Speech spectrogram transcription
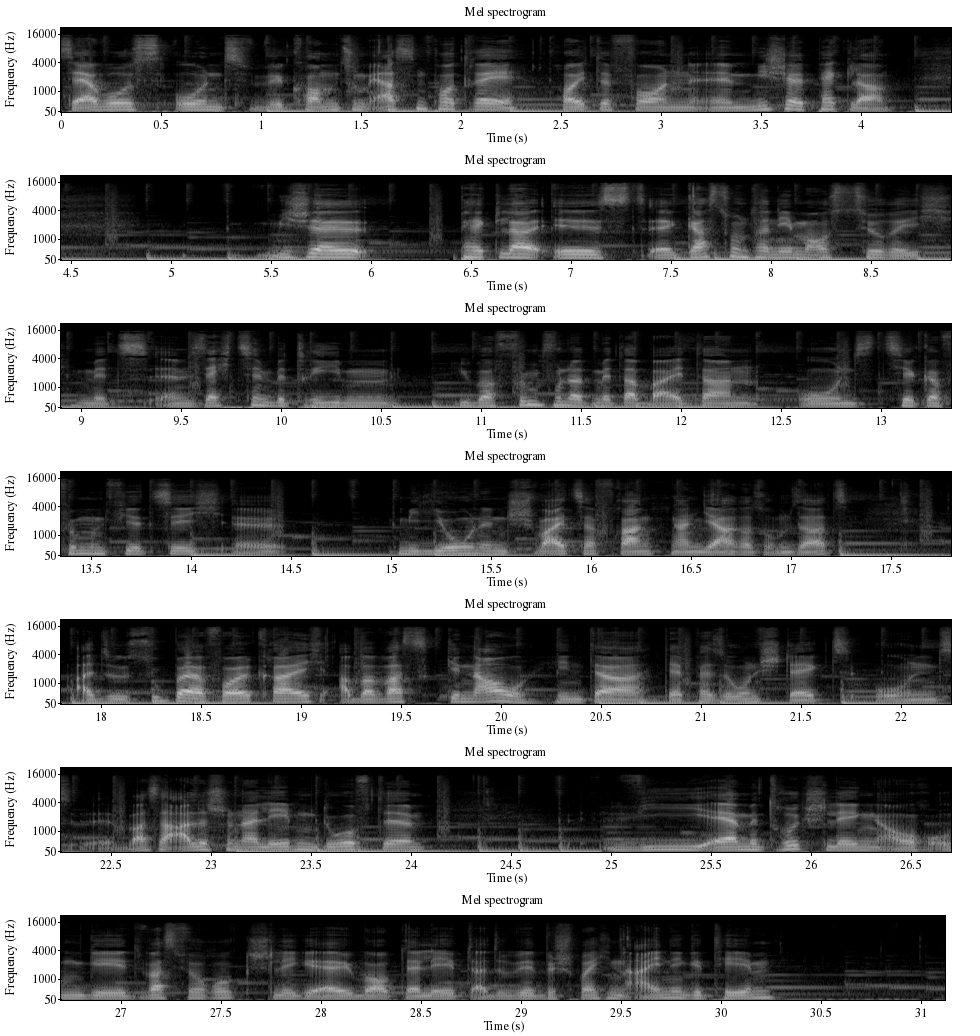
Servus und willkommen zum ersten Porträt. Heute von äh, Michel Peckler. Michel Peckler ist äh, Gastunternehmer aus Zürich mit äh, 16 Betrieben, über 500 Mitarbeitern und ca. 45 äh, Millionen Schweizer Franken an Jahresumsatz. Also super erfolgreich, aber was genau hinter der Person steckt und äh, was er alles schon erleben durfte, wie er mit Rückschlägen auch umgeht, was für Rückschläge er überhaupt erlebt. Also wir besprechen einige Themen.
